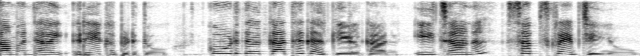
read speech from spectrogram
കമന്റായി രേഖപ്പെടുത്തൂ. കൂടുതൽ കഥകൾ കേൾക്കാൻ ഈ ചാനൽ സബ്സ്ക്രൈബ് ചെയ്യൂ.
